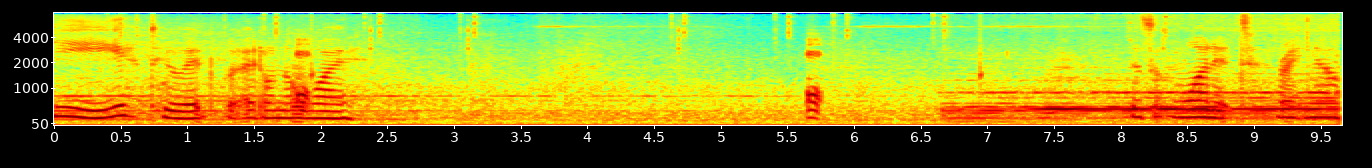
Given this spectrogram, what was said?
Key to it, but I don't know why. Doesn't want it right now.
